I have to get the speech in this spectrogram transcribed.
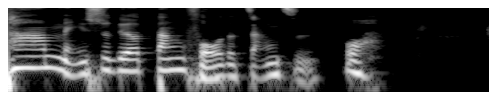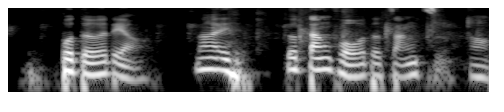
他每次都要当佛的长子，哇，不得了，那都当佛的长子。啊，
